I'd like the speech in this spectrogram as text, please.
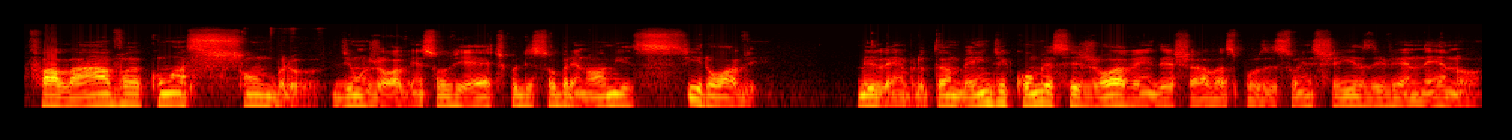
falava com assombro de um jovem soviético de sobrenome Sirov. Me lembro também de como esse jovem deixava as posições cheias de veneno,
